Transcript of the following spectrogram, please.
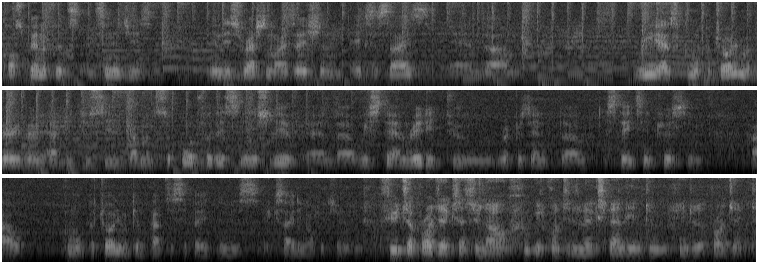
cost benefits and synergies in this rationalization exercise. And um, we as Kumul Petroleum are very, very happy to see government support for this initiative and uh, we stand ready to represent um, the state's interests in how Kumul Petroleum can participate in this exciting opportunity. Future projects, as you know, will continue to expand into, into the project.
